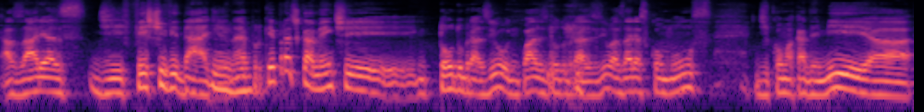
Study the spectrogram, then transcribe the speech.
As áreas de festividade, né? uhum. né? Porque praticamente em todo o Brasil, em quase todo o Brasil, as áreas comuns de como academia,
